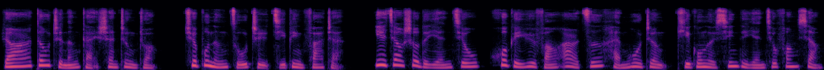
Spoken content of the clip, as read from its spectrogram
然而都只能改善症状，却不能阻止疾病发展。叶教授的研究或给预防阿尔兹海默症提供了新的研究方向。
